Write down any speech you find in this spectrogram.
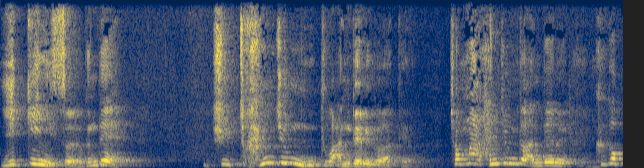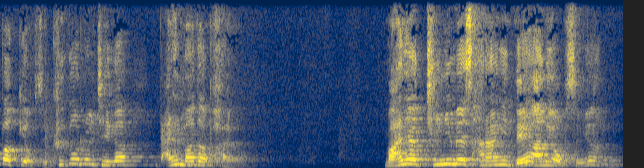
있긴 있어요. 근데 한 줌도 안 되는 것 같아요. 정말 한 줌도 안 되는 그것밖에 없어요. 그거를 제가 날마다 봐요. 만약 주님의 사랑이 내 안에 없으면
